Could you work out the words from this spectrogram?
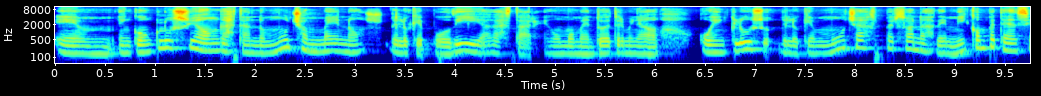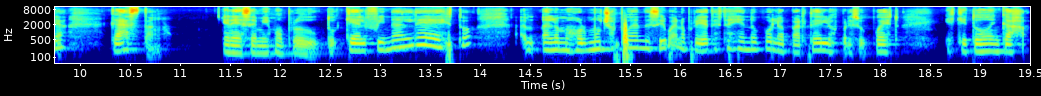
em, en conclusión gastando mucho menos de lo que podía gastar en un momento determinado o incluso de lo que muchas personas de mi competencia gastan en ese mismo producto. Que al final de esto, a, a lo mejor muchos pueden decir, bueno, pero ya te estás yendo por la parte de los presupuestos. Es que todo encaja.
